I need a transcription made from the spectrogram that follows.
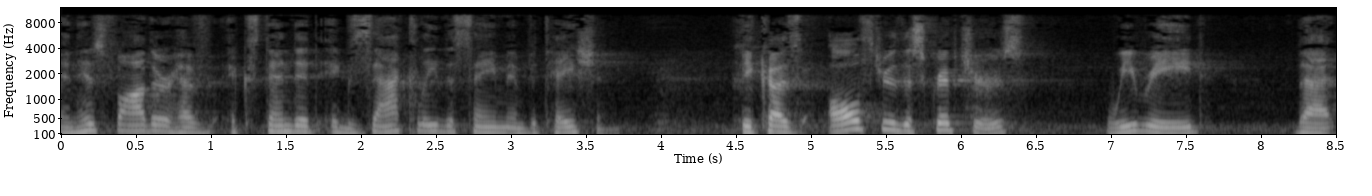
and his Father have extended exactly the same invitation. Because all through the scriptures, we read that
